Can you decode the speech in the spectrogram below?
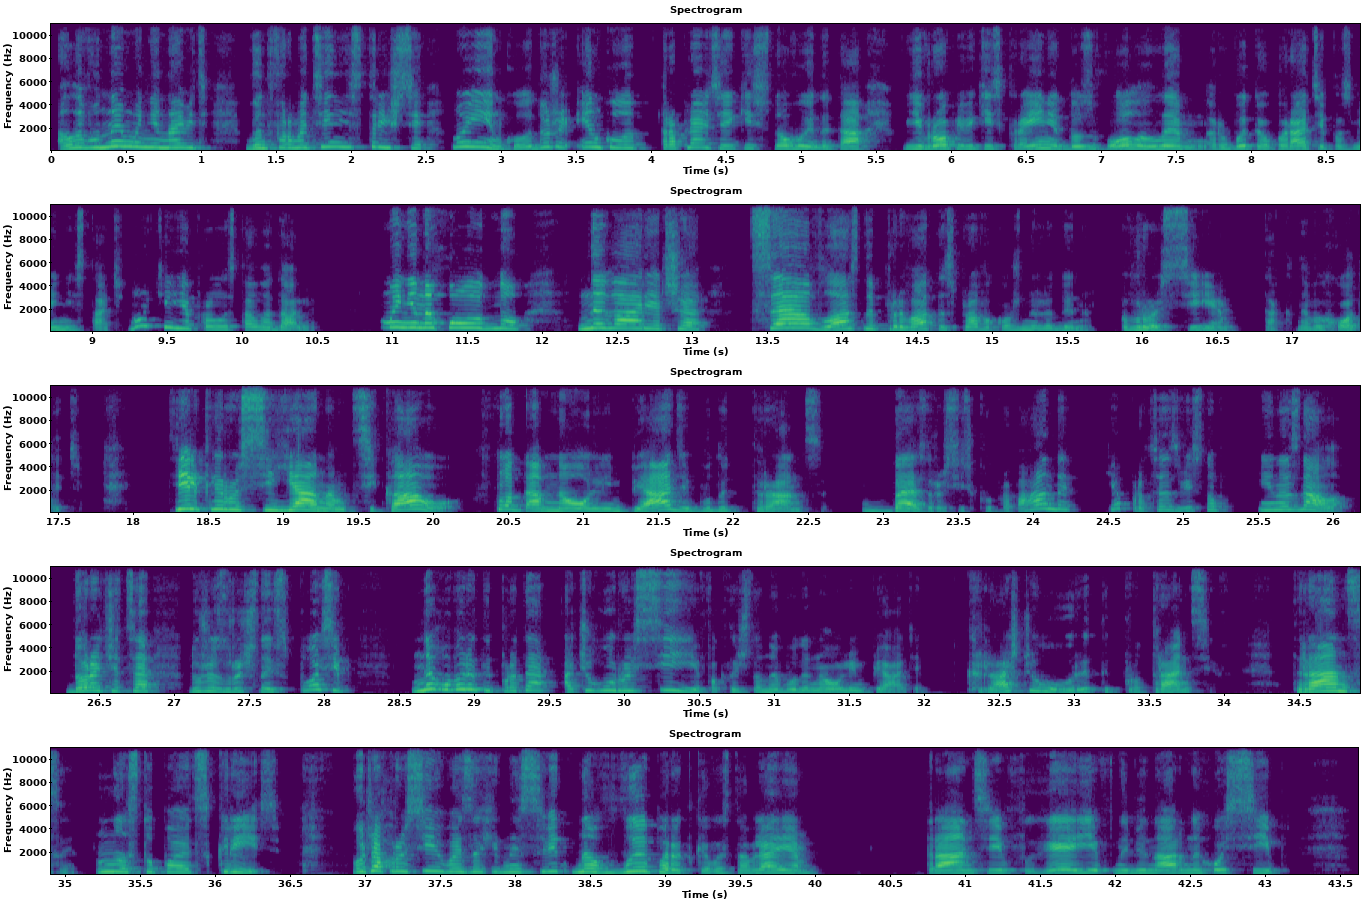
Але вони мені навіть в інформаційній стрічці, ну інколи, дуже інколи трапляються якісь новини. Та в Європі в якійсь країні дозволили робити операції по зміні статі. Ну, які я пролистала далі. Мені не холодно, не гаряче. Це власне приватна справа кожної людини. В Росії так не виходить. Тільки росіянам цікаво, що там на Олімпіаді будуть транси. Без російської пропаганди я про це, звісно, і не знала. До речі, це дуже зручний спосіб не говорити про те, а чого Росії фактично не буде на Олімпіаді. Краще говорити про трансів. Транси наступають скрізь. В очах Росії весь західний світ на випередки виставляє трансів, геїв, небінарних осіб,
